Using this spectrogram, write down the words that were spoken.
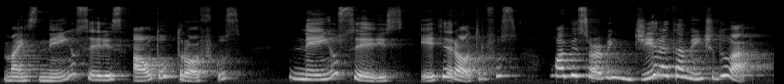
mas nem os seres autotróficos, nem os seres heterótrofos o absorvem diretamente do ar.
